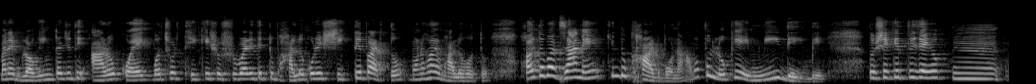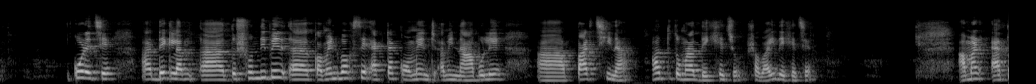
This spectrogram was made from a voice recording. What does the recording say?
মানে ব্লগিংটা যদি আরও কয়েক বছর থেকে শ্বশুরবাড়িতে একটু ভালো করে শিখতে পারতো, মনে হয় ভালো হতো। হয়তো বা জানে, কিন্তু খাটবো না। আমার তো লোকে এমনিই দেখবে। তো সেক্ষেত্রে যাই হোক করেছে। আর দেখলাম তো সন্দীপের কমেন্ট বক্সে একটা কমেন্ট আমি না বলে পারছি না। হয়তো তোমরা দেখেছ, সবাই দেখেছে। আমার এত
